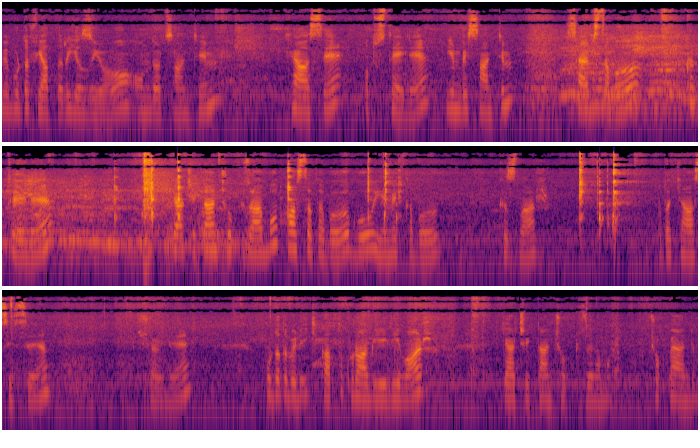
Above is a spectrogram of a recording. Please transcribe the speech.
Ve burada fiyatları yazıyor. 14 santim. Kase 30 TL. 25 santim. Servis tabağı 40 TL. Gerçekten çok güzel. Bu pasta tabağı, bu yemek tabağı kızlar. Bu da kasesi. Şöyle. Burada da böyle iki katlı kurabiyeliği var. Gerçekten çok güzel ama. Çok beğendim.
